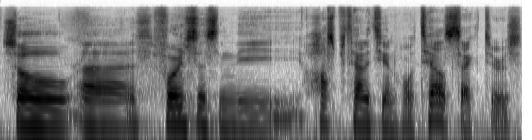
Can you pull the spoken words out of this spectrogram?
So, uh, for instance, in the hospitality and hotel sectors,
